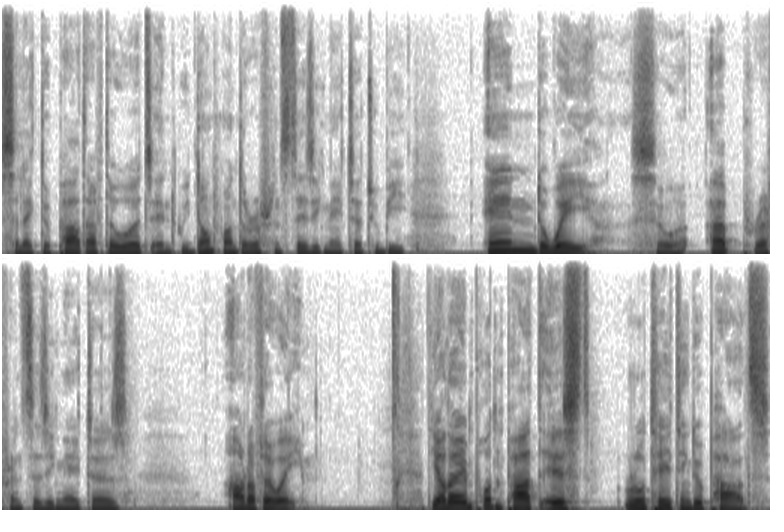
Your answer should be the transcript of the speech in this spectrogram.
select the part afterwards and we don't want the reference designator to be in the way so up reference designators out of the way. The other important part is rotating the parts.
